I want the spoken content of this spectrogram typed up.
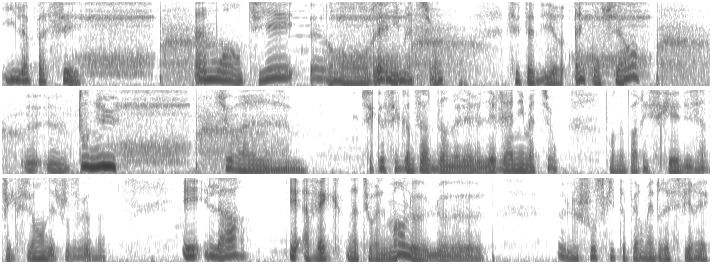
il a passé un mois entier euh, en réanimation, c'est-à-dire inconscient, euh, euh, tout nu, sur un. C'est que c'est comme ça dans les, réanimations, pour ne pas risquer des infections, des choses comme ça. Et là, et avec naturellement le, le, le chose qui te permet de respirer.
